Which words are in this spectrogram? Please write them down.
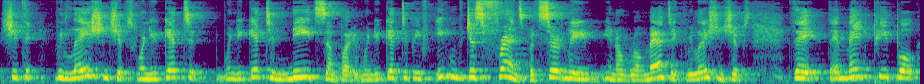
she think relationships when you get to when you get to need somebody when you get to be even just friends but certainly you know romantic relationships they they make people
